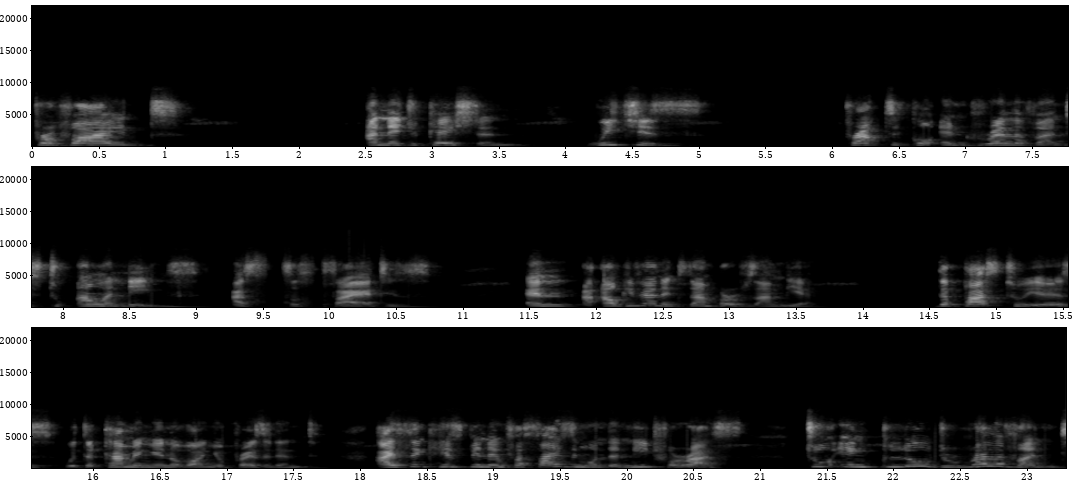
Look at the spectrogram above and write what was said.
provide an education which is practical and relevant to our needs as societies. And I'll give you an example of Zambia. The past two years, with the coming in of our new president, I think he's been emphasizing on the need for us to include relevant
